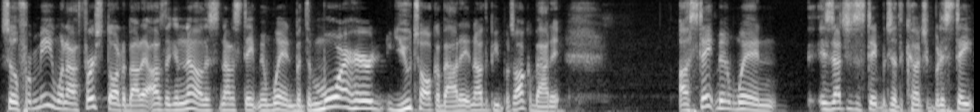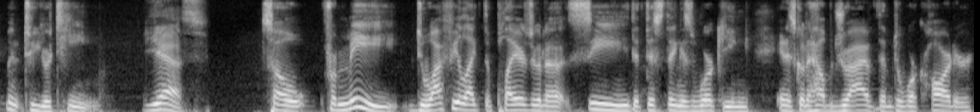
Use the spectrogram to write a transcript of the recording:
So for me, when I first thought about it, I was thinking, no, this is not a statement win. But the more I heard you talk about it and other people talk about it, a statement win is not just a statement to the country, but a statement to your team. Yes. So for me, do I feel like the players are going to see that this thing is working and it's going to help drive them to work harder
